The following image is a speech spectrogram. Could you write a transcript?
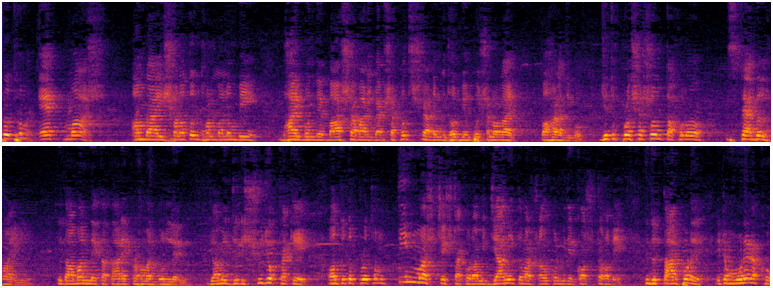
প্রথম এক মাস আমরা এই সনাতন ধর্মাবলম্বী ভাই বোনদের বাসা, বাড়ি, ব্যবসা প্রতিষ্ঠান এবং ধর্মীয় উপাসনালয় পাহারা দিব। যেহেতু প্রশাসন তখনও স্ট্যাবল হয়নি। কিন্তু আমার নেতা তারেক রহমান বললেন যে, আমি যদি সুযোগ থাকে, অন্তত প্রথম তিন মাস চেষ্টা করো। আমি জানি তোমার সহকর্মীদের কষ্ট হবে, কিন্তু তারপরে এটা মনে রাখো,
